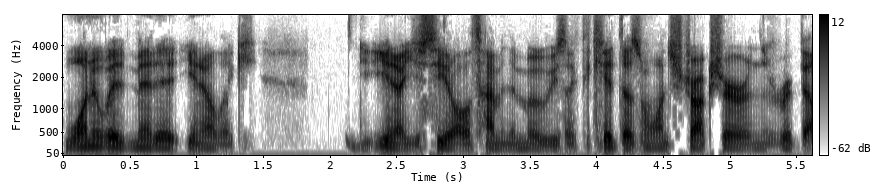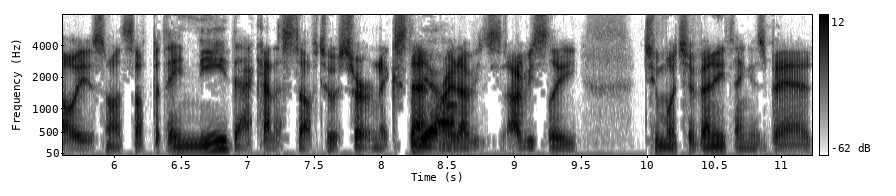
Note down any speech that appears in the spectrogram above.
want to admit it. You know, like you know, you see it all the time in the movies. Like the kid doesn't want structure and they're rebellious and all that stuff, but they need that kind of stuff to a certain extent, Yeah. right? Obviously, obviously, too much of anything is bad.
